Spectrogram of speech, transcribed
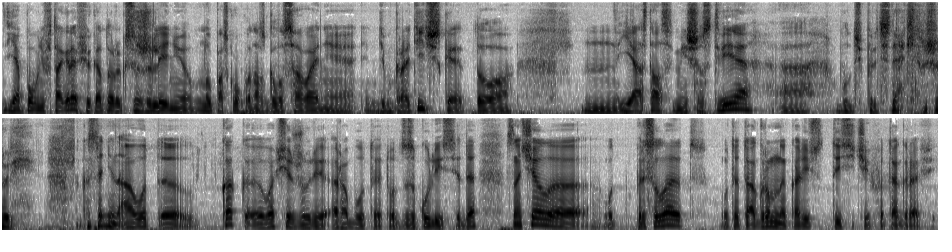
Я помню фотографию, которая, к сожалению, ну, поскольку у нас голосование демократическое, то я остался в меньшинстве, а, будучи председателем жюри. Константин, а вот э, как вообще жюри работает вот за кулисье, да? Сначала вот присылают вот это огромное количество тысячи фотографий.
